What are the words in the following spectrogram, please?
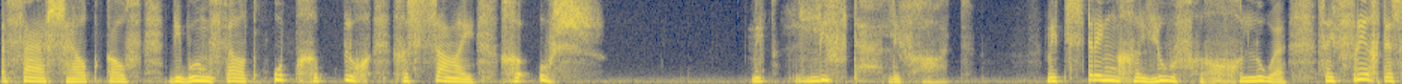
'n vers helpkalf die boomveld oopgeploeg gesaai geoes. Met liefde liefgehad met streng geloof geglo. Sy vreugdes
